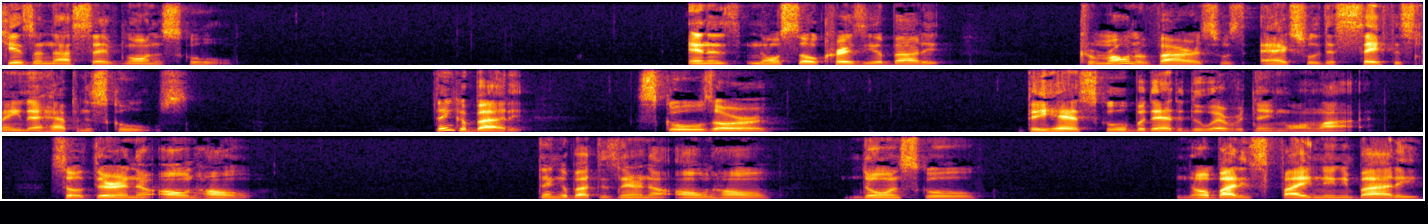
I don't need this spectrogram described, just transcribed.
kids are not safe going to school. And it's you know so crazy about it? Coronavirus was actually the safest thing that happened to schools. Think about it. Schools are they had school but they had to do everything online. So they're in their own home. Think about this, they're in their own home, doing school. Nobody's fighting anybody.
